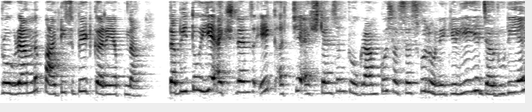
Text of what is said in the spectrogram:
प्रोग्राम में पार्टिसिपेट करें अपना। तभी तो ये एक्सटेंस एक अच्छे एक्सटेंशन प्रोग्राम को सक्सेसफुल होने के लिए ये ज़रूरी है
